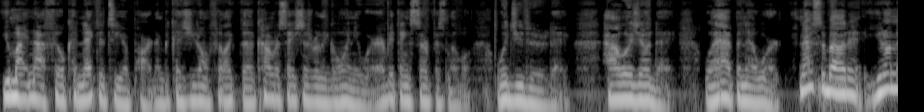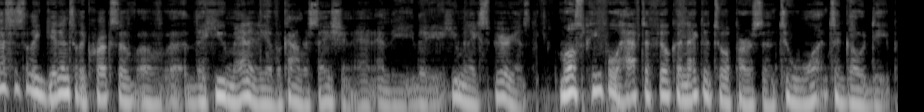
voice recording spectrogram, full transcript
You might not feel connected to your partner because you don't feel like the conversations really going anywhere. Everything's surface level. What'd you do today? How was your day? What happened at work? And that's about it. You don't necessarily get into the crux of, of uh, the humanity of a conversation and, and the, the human experience. Most people have to feel connected to a person to want to go deep.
